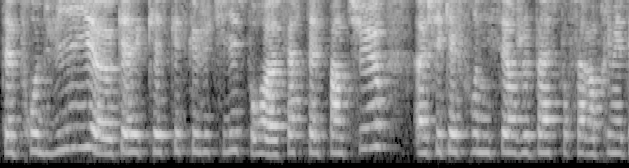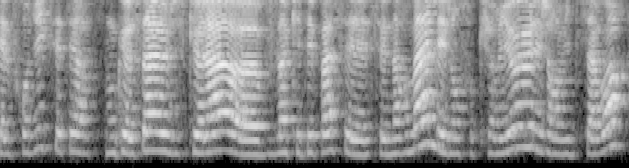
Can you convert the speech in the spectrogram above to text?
tel produit, qu'est-ce que j'utilise pour faire telle peinture, chez quel fournisseur je passe pour faire imprimer tel produit, etc. Donc ça, jusque-là, vous inquiétez pas, c'est normal, les gens sont curieux, les gens ont envie de savoir,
